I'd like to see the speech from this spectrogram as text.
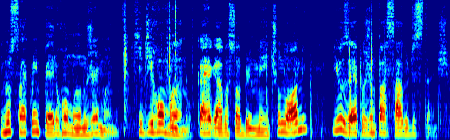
e no Sacro Império Romano Germânico, que de romano carregava somente o nome e os ecos de um passado distante.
